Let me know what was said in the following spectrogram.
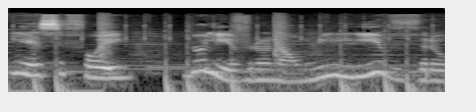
e esse foi do livro Não Me Livro.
